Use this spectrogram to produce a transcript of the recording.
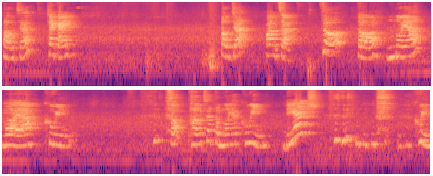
Pałcia. Czekaj. Pałcia. Pałca. To To moja moja... queen. Co? Pałcia to moja queen. Bijacz? Queen.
